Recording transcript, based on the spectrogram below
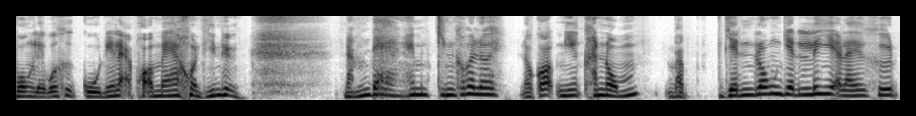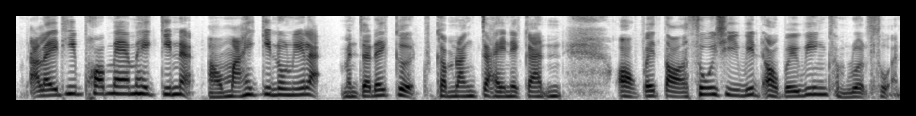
วงเล็บก็คือกูนี่แหละพ่อแม่คนที่หนึ่งน้ำแดงให้มันกินเข้าไปเลย แล้วก็มีขนมแบบเย็นลงเยนลี่อะไรคือ อะไรที่พ่อแม่ไม่ให้กินอะเอามาให้กินตรงนี้แหละ มันจะได้เกิดกำลังใจในการออกไปต่อสู้ชีวิตออกไปวิ่งสำรวจสวน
